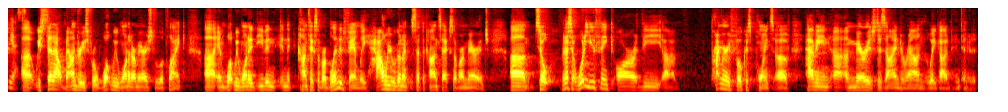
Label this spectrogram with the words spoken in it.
Yes. Uh, we set out boundaries for what we wanted our marriage to look like. and what we wanted, even in the context of our blended family, how we were going to set the context of our marriage. Um, so, Vanessa, what do you think are the uh, primary focus points of having uh, a marriage designed around the way God intended it?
